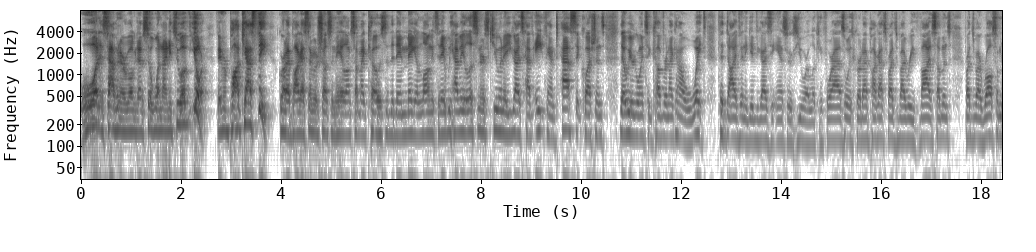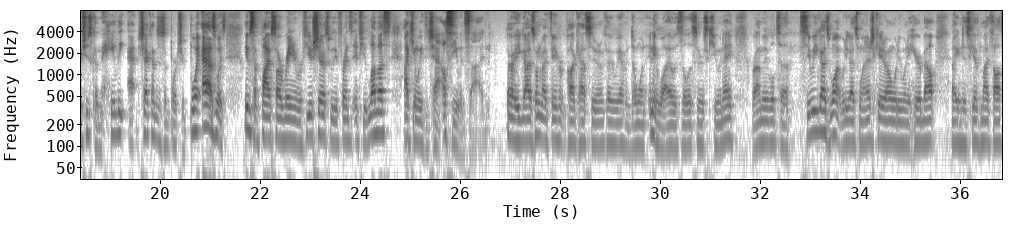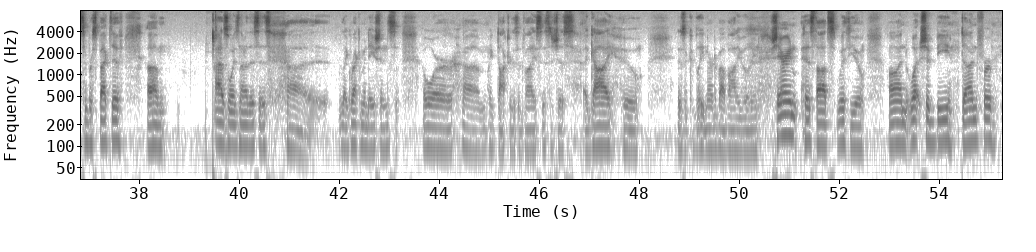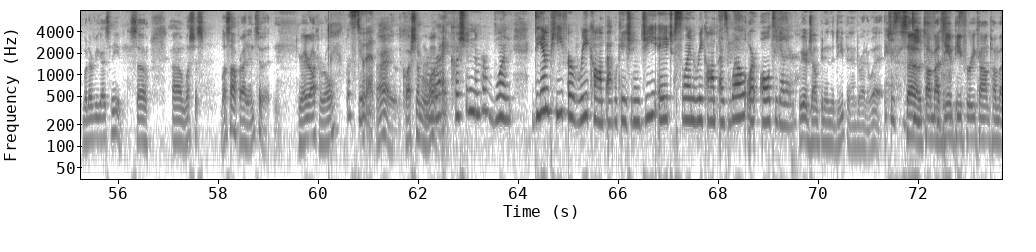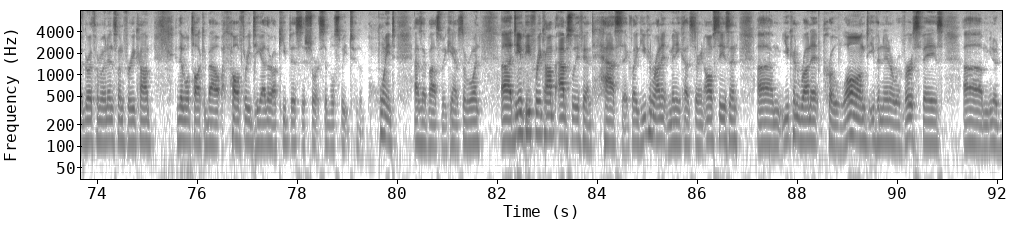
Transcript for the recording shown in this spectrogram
What is happening, everyone? Welcome to episode 192 of your favorite podcast, the Grow Diet Podcast. I'm your host, May, alongside my co-host of the day, Megan Long. And today we have a listeners Q&A. You guys have eight fantastic questions that we are going to cover, and I cannot wait to dive in and give you guys the answers you are looking for. As always, Grow Diet Podcast brought to you by Revive Supplements, brought to you by Raw Supplements. Choose code Haley at checkout to support your boy. As always, leave us a five-star rating and review. Share us with your friends if you love us. I can't wait to chat. I'll see you inside. All right, you guys. One of my favorite podcasts, and I feel like we haven't done one in a while, is the listeners Q and A, where I'm able to see what you guys want. What do you guys want educated on? What do you want to hear about? And I can just give my thoughts and perspective. Um, as always, none of this is uh, like recommendations or um, like doctor's advice. This is just a guy who is a complete nerd about bodybuilding, sharing his thoughts with you on what should be done for whatever you guys need. So um, let's just let's hop right into it. You ready to rock and roll? Let's do it. All right, question number All one. right, question number one. DMP for recomp application, GH Slen recomp as well or all together? We are jumping in the deep end right away. Just so talking about DMP for recomp, talking about growth hormone insulin for recomp, and then we'll talk about all three together. I'll keep this as short, simple, sweet, to the point as I possibly can. So number one, uh, DMP free comp, absolutely fantastic. Like you can run it in mini cuts during off season. Um, you can run it prolonged, even in a reverse phase. Um, you know,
